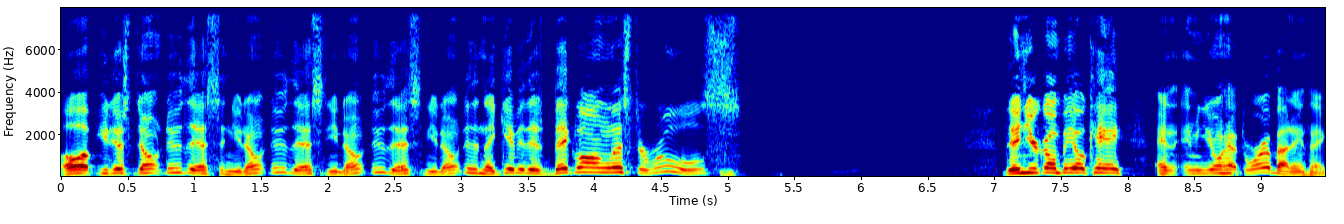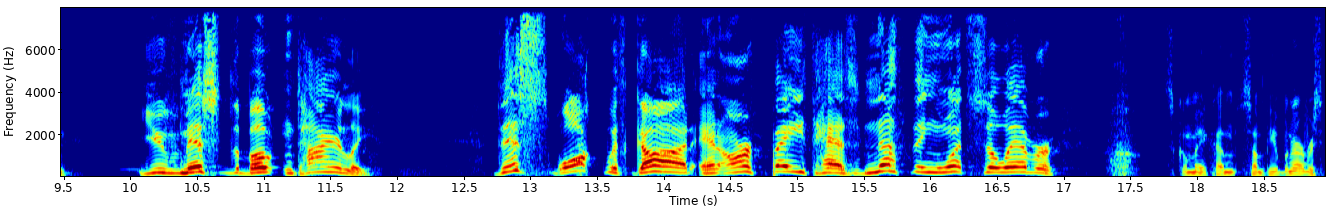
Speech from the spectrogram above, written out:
oh, if you just don't do this and you don't do this and you don't do this and you don't do, and they give you this big long list of rules, then you're going to be okay and, and you don't have to worry about anything. You've missed the boat entirely. This walk with God and our faith has nothing whatsoever. It's going to make some people nervous.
